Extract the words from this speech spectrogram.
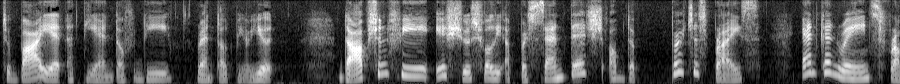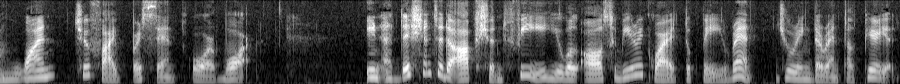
to buy it at the end of the rental period. The option fee is usually a percentage of the purchase price and can range from 1 to 5% or more. In addition to the option fee, you will also be required to pay rent during the rental period.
